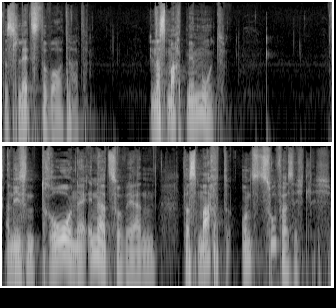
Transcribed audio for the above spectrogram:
das letzte Wort hat. Und das macht mir Mut. An diesen Thron erinnert zu werden, das macht uns zuversichtlich.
